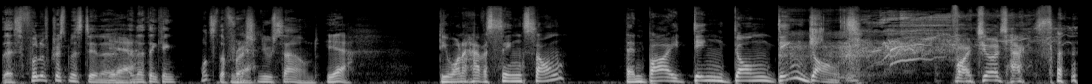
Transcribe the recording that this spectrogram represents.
They're full of Christmas dinner Yeah. and they're thinking, what's the fresh Yeah. new sound? Yeah. Do you want to have a sing song? Then buy Ding Dong Ding Dong by George Harrison.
